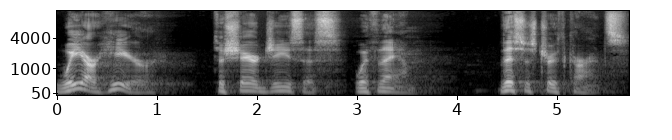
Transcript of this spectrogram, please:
We are here to share Jesus with them. This is Truth Currents.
